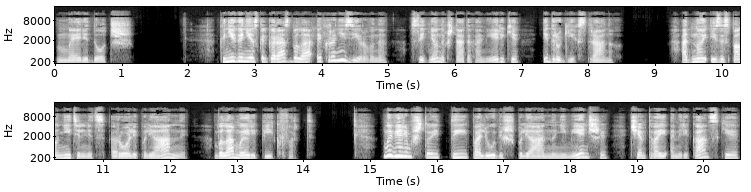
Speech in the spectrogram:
Мэри Додж. Книга несколько раз была экранизирована в Соединенных Штатах Америки и других странах. Одной из исполнительниц роли Полианны была Мэри Пикфорд. Мы верим, что и ты полюбишь Полианну не меньше, чем твои американские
